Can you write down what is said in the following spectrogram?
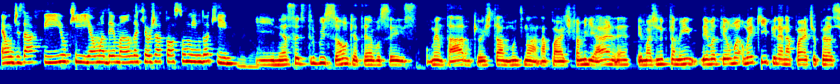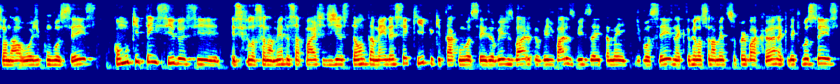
é um desafio que é uma demanda demanda que eu já estou assumindo aqui. Legal. E nessa distribuição que até vocês comentaram, que hoje está muito na, na, parte familiar, né? Eu imagino que também deva ter uma, uma equipe né, na parte operacional hoje com vocês. Como que tem sido esse, esse relacionamento, essa parte de gestão também dessa equipe que está com vocês? Eu vejo, vários, eu vejo vários vídeos aí também de vocês, né? Que tem um relacionamento super bacana. Eu queria que vocês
